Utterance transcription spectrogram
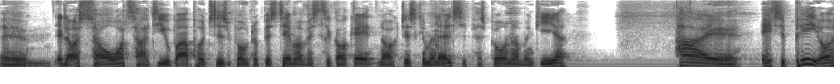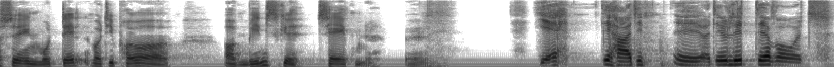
Øhm, eller også så overtager de jo bare på et tidspunkt og bestemmer, hvis det går galt nok. Det skal man altid passe på, når man gearer. Har øh, ATP også en model, hvor de prøver at, at mindske tabene? Øh. Ja, det har de. Øh, og det er jo lidt der, hvor et,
